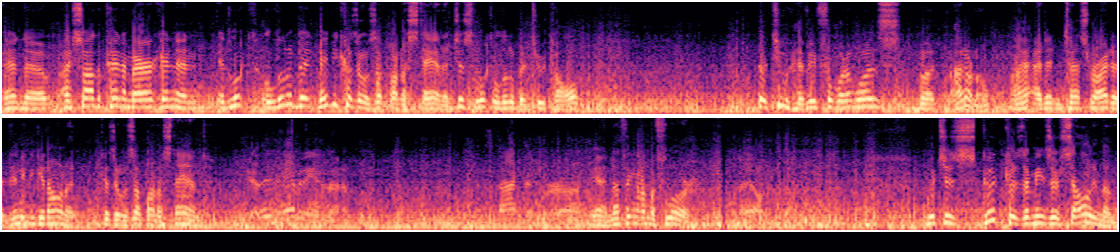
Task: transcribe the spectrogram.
And uh, I saw the Pan American, and it looked a little bit, maybe because it was up on a stand, it just looked a little bit too tall. Uh, too heavy for what it was, but I don't know. I, I didn't test ride, I didn't even get on it because it was up on a stand. Yeah, they didn't have any in, uh, in stock that were, uh, Yeah, nothing on the floor. sale. Which is good because that means they're selling them,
